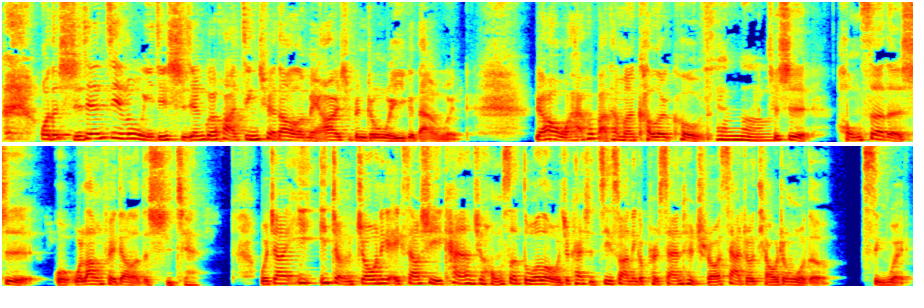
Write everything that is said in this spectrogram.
我的时间记录以及时间规划精确到了每二十分钟为一个单位，然后我还会把它们 color code。天呐，就是红色的是我我浪费掉了的时间。我这样一一整周那个 Excel 是一看上去红色多了，我就开始计算那个 percentage，然后下周调整我的行为。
